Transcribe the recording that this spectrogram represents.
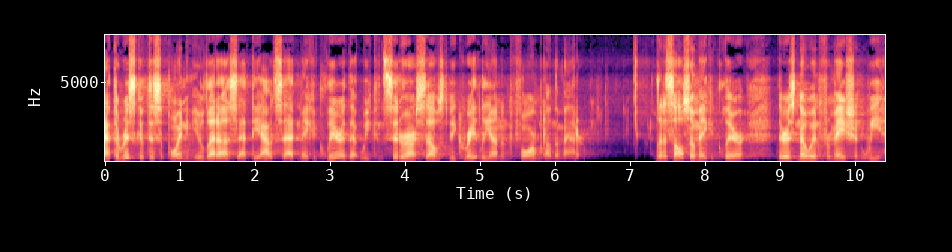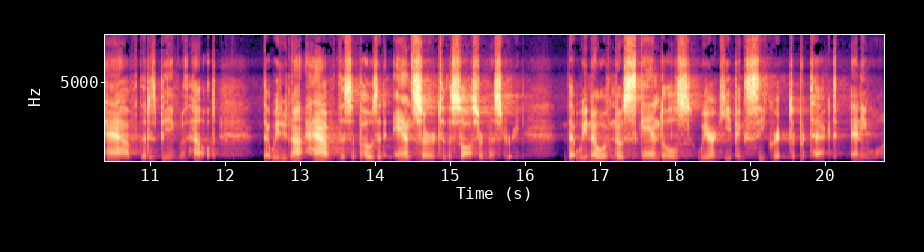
At the risk of disappointing you, let us, at the outset, make it clear that we consider ourselves to be greatly uninformed on the matter. Let us also make it clear there is no information we have that is being withheld, that we do not have the supposed answer to the saucer mystery that we know of no scandals we are keeping secret to protect anyone.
